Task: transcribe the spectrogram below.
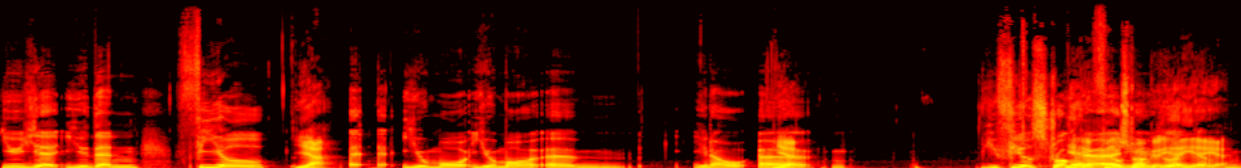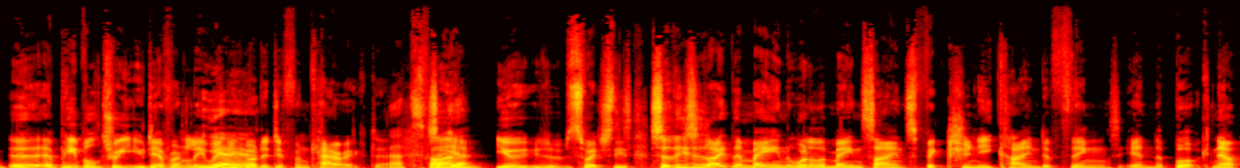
you you then feel yeah you're more you're more um, you know uh, Yeah. you feel stronger. yeah, feel and you- stronger. Yeah, yeah, yeah. Uh, people treat you differently when Yeah, you've got a different character. That's So yeah, you, you switch these. So this is like the main one of the main science fictiony kind of things in the book. Now,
